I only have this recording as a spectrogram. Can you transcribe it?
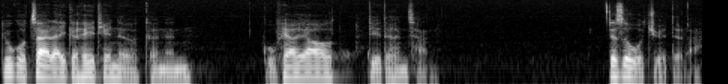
如果再来一个黑天鹅，可能。股票要跌得很惨，这是我觉得啦。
